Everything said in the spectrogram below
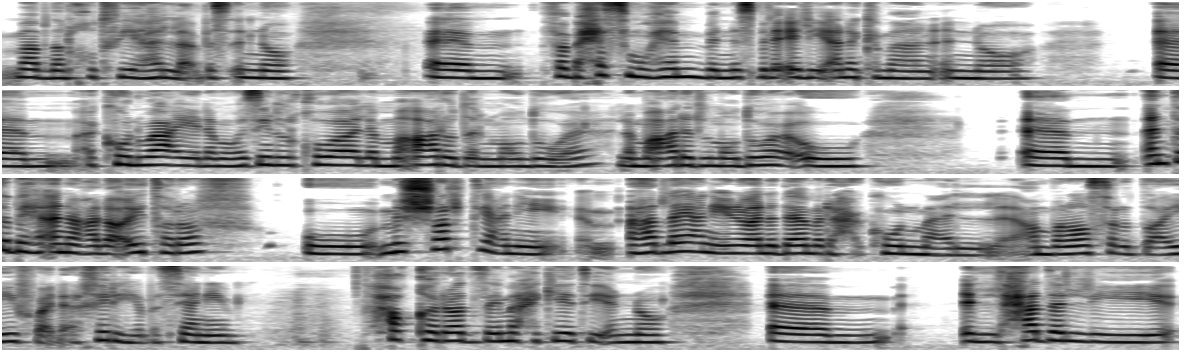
ما بدنا نخوض فيها هلأ بس إنه فبحس مهم بالنسبة لي أنا كمان إنه أكون واعية لموازين القوى لما أعرض الموضوع لما أعرض الموضوع و أنتبه أنا على أي طرف ومش شرط يعني هذا لا يعني إنه أنا دائما رح أكون مع عم بناصر الضعيف وإلى آخره بس يعني حق الرد زي ما حكيتي إنه الحدا اللي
